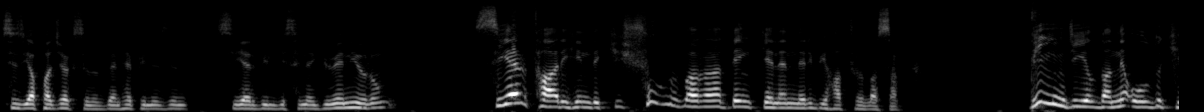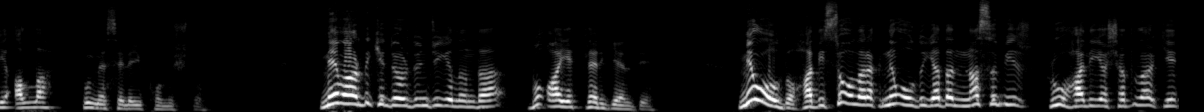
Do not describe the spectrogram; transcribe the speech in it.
siz yapacaksınız. Ben hepinizin siyer bilgisine güveniyorum. Siyer tarihindeki şuralara denk gelenleri bir hatırlasak. Birinci yılda ne oldu ki Allah bu meseleyi konuştu. Ne vardı ki dördüncü yılında bu ayetler geldi. Ne oldu hadise olarak ne oldu ya da nasıl bir ruh hali yaşadılar ki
